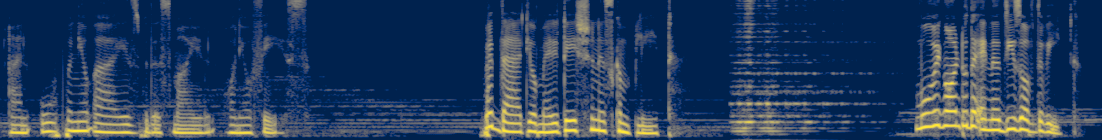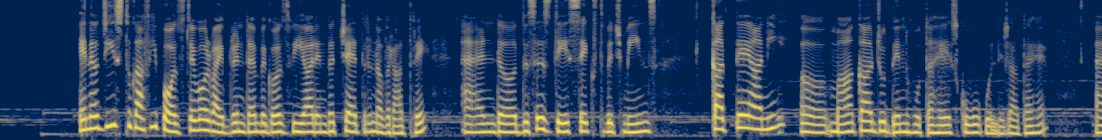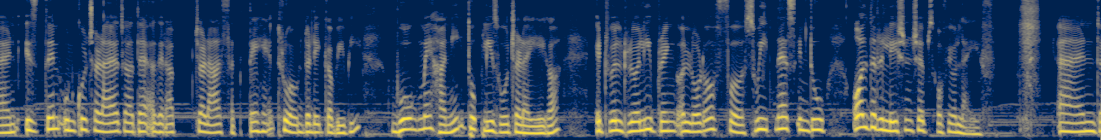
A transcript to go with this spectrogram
and open your eyes with a smile on your face. With that, your meditation is complete. Moving on to the energies of the week energies तो काफ़ी positive और vibrant है because we are in the Chaitra Navratre and this is day six which means Katyayani माँ का जो दिन होता है, इसको वो बोले जाता है। एंड इस दिन उनको चढ़ाया जाता है, अगर आप चढ़ा सकते हैं थ्रू आउट द डे कभी भी। भोग में हनी तो प्लीज़ वो चढ़ाइएगा। It will really bring a lot of sweetness into all the relationships of your life and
